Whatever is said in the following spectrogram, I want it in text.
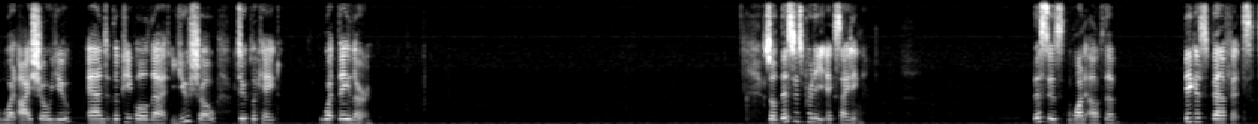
what I show you, and the people that you show duplicate what they learn. So this is pretty exciting. This is one of the biggest benefits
